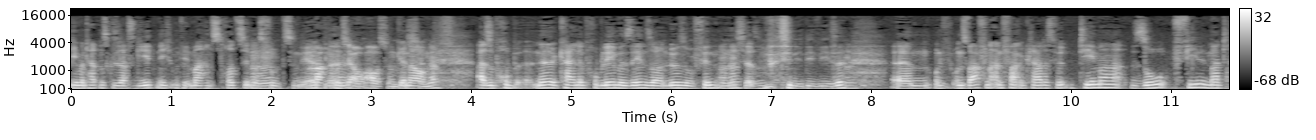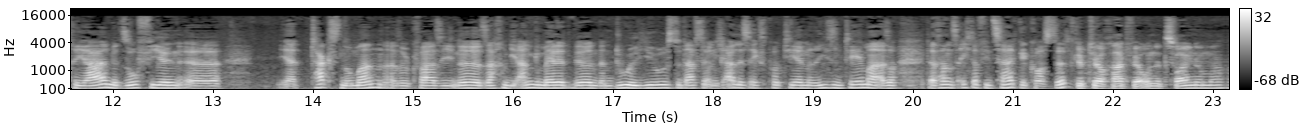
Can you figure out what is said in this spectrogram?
jemand hat uns gesagt, es geht nicht und wir machen es trotzdem, es Mhm. funktioniert. Macht ne? uns ja auch aus so ein Genau. bisschen, ne? Also Pro ne, keine Probleme sehen, sondern Lösungen finden, Mhm. ist ja so ein bisschen die Devise. Ähm, und uns war von Anfang an klar, das wird ein Thema, so viel Material mit so vielen äh, ja, Taxnummern, also quasi ne, Sachen, die angemeldet werden, dann Dual Use, du darfst ja auch nicht alles exportieren, ein Riesenthema. Also das hat uns echt auf die Zeit gekostet. Es gibt ja auch Hardware ohne Zollnummer.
